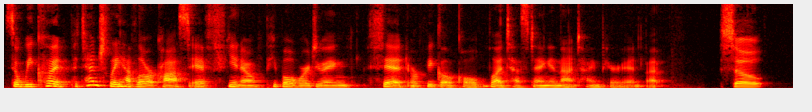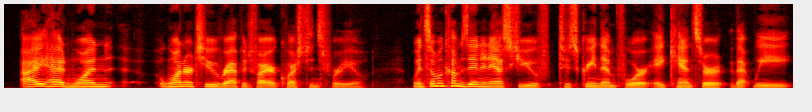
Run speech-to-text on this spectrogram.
so we could potentially have lower costs if you know people were doing FIT or fecal occult blood testing in that time period. But so, I had one one or two rapid fire questions for you. When someone comes in and asks you to screen them for a cancer that we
